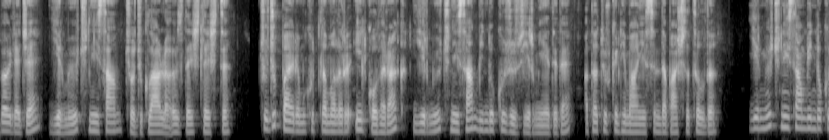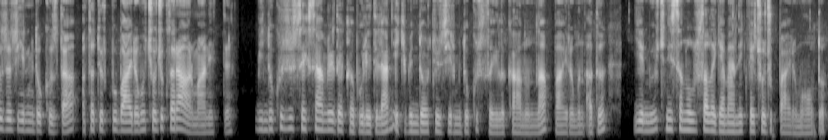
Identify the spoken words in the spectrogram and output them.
Böylece 23 Nisan çocuklarla özdeşleşti. Çocuk Bayramı kutlamaları ilk olarak 23 Nisan 1927'de Atatürk'ün himayesinde başlatıldı. 23 Nisan 1929'da Atatürk bu bayramı çocuklara armağan etti. 1981'de kabul edilen 2429 sayılı kanunla bayramın adı 23 Nisan Ulusal Egemenlik ve Çocuk Bayramı oldu.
